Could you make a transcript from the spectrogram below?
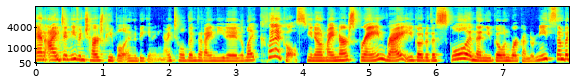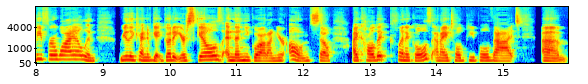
And I didn't even charge people in the beginning. I told them that I needed like clinicals, you know, my nurse brain, right? You go to the school and then you go and work underneath somebody for a while and really kind of get good at your skills. And then you go out on your own. So I called it clinicals and I told people that um,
